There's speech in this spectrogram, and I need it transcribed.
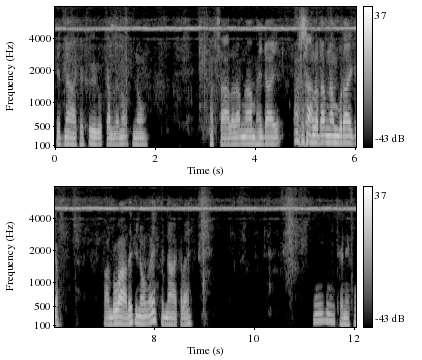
เฮ็ดนาก็คือกันแล้วเนาะพี่น้องรักษาระดับน้ำให้ได้รักษาระดับน้ำบ่ได้ก็ผ่านบ่ว่าได้พี่น้องเอ้ยเฮ็ดนาก็ได้โอ้แถวนี้เขา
